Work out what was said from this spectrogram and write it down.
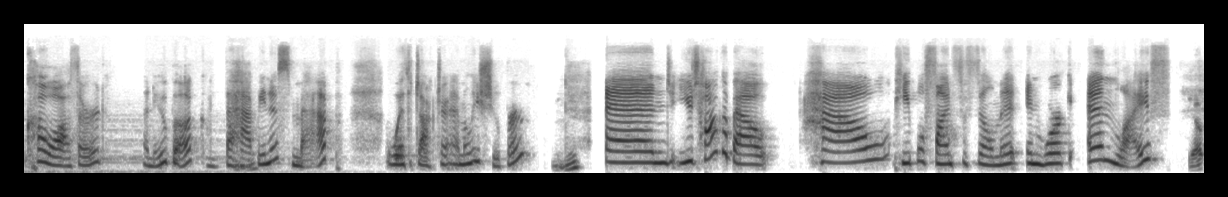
Co authored a new book, The Mm-hmm. Happiness Map, with Dr. Emily Schuper. Mhm. And you talk about how people find fulfillment in work and life. Yep.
